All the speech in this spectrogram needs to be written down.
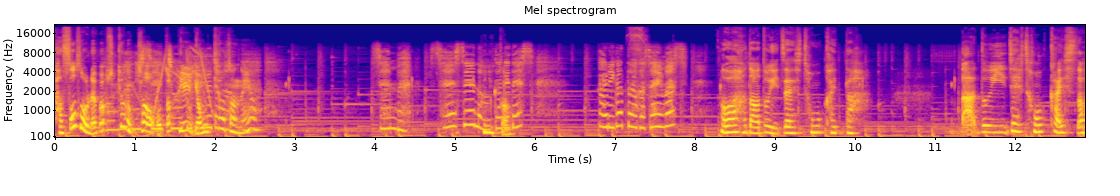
다 써서 랩업 시켜놓자. 어차피 0티어잖아요. 그니까. 와 나도 이제 정목화 있다. 나도 이제 정목화 있어.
